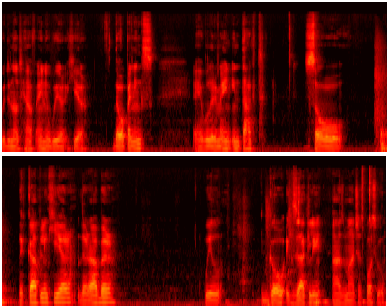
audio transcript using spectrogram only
We do not have any wear here the openings uh, will remain intact. So the coupling here the rubber will go exactly as much as possible.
